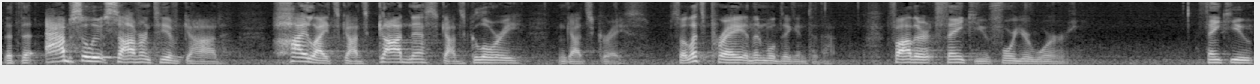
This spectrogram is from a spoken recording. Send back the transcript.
that the absolute sovereignty of God highlights God's godness, God's glory, and God's grace. So let's pray and then we'll dig into that. Father, thank you for your word. Thank you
